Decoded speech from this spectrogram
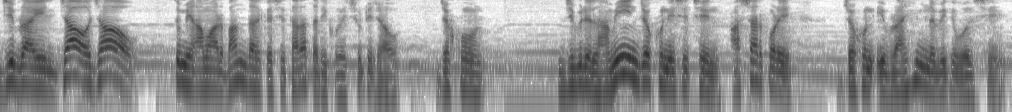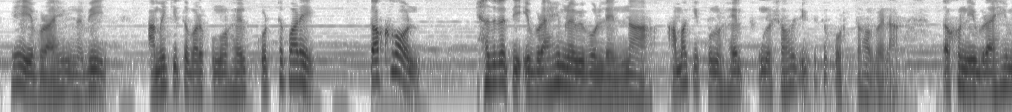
জিব্রাইল, যাও যাও, তুমি আমার বান্দার কাছে তাড়াতাড়ি করে ছুটে যাও। যখন জিবরুল আমিন যখন এসেছেন, আসার পরে যখন ইব্রাহিম নবীকে বলছে, হে ইব্রাহিম নবী, আমি কি তোমার কোনো হেল্প করতে পারি? তখন হজরত ইব্রাহিম নবী বললেন, না, আমাকে কোনো হেল্প কোনো সহযোগিতা করতে হবে না। তখন ইব্রাহিম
